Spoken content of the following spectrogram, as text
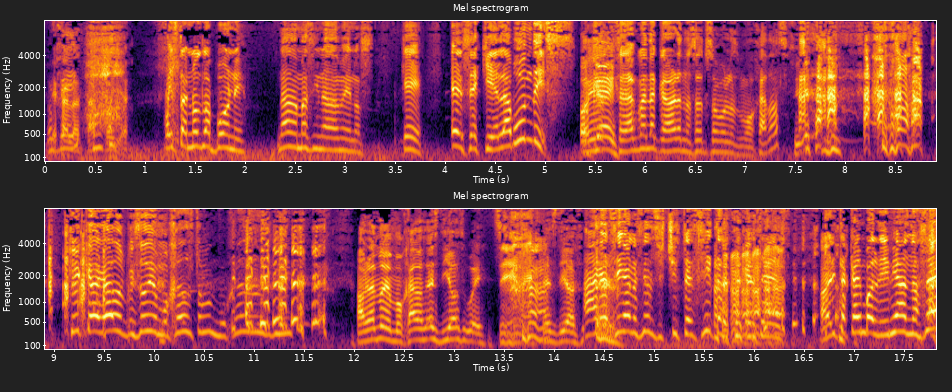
ok. Déjalo tapo ya. Esta nos la pone. Nada más y nada menos que Ezequiel Abundis. Ok. Oye, ¿Se dan cuenta que ahora nosotros somos los mojados? Qué cagado episodio mojado. Estamos mojados, güey. Hablando de mojados, es Dios, güey. Sí. Es Dios. Hagan, sigan haciendo sus chistecitos, pequeños. Ahorita caen bolivianos, ¿eh?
